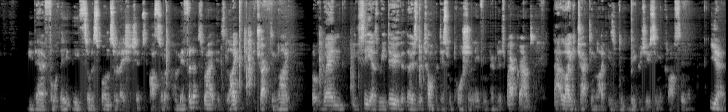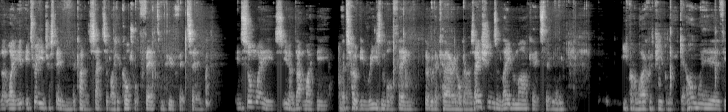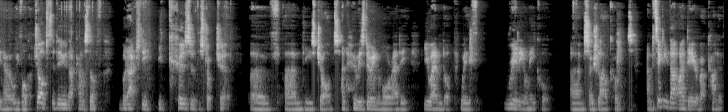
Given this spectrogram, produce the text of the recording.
therefore they, these sort of sponsor relationships are sort of homophilous, right? It's like attracting like. But when you see, as we do, that those at the top are disproportionately from privileged backgrounds, that like attracting like is reproducing the class ceiling. Yeah, like it's really interesting the kind of sense of like a cultural fit and who fits in. In some ways, you know, that might be a totally reasonable thing that would occur in organisations and labour markets. That you know, you've got to work with people that you get on with. You know, we've all got jobs to do, that kind of stuff. But actually, because of the structure of um, these jobs and who is doing them already, you end up with really unequal um, social outcomes, and particularly that idea about kind of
